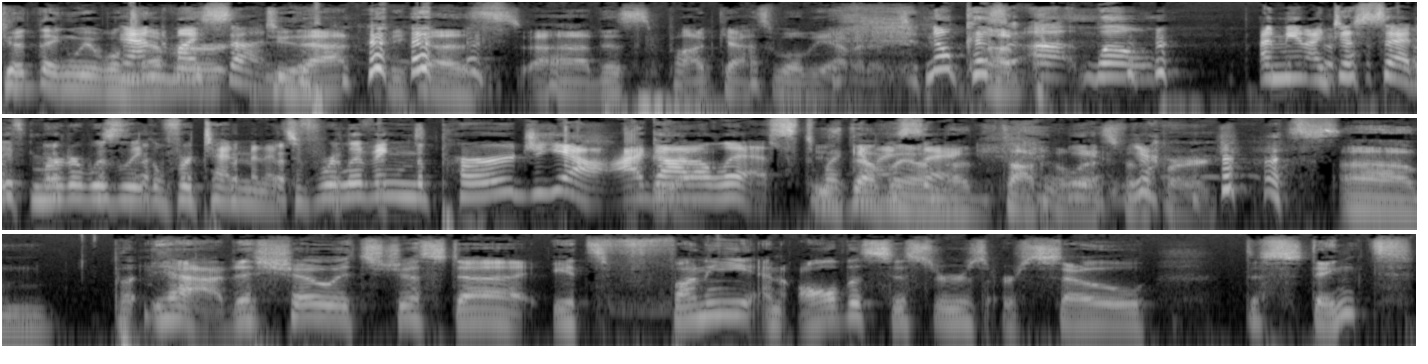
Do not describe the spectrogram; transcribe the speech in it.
good thing we will And never do that because uh, this podcast will be evidence No, because Um, uh, well, I mean, I just said if murder was legal for ten minutes. If we're living the purge, yeah, I got Yeah. a list. He's what can I definitely say? on the top of the list for Yeah. the purge. Um, but yeah, this show it's just uh, it's funny, and all the sisters are so distinct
